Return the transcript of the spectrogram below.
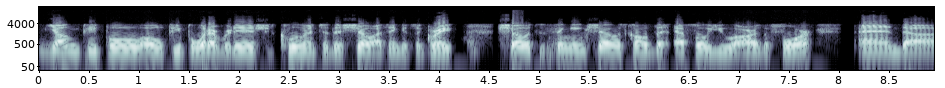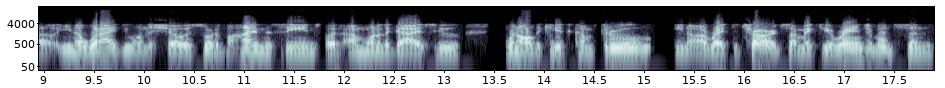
young people, old people, whatever it is, should clue into this show. I think it's a great show. It's a singing show. It's called the F O U R, The Four. And uh, you know what I do on the show is sort of behind the scenes, but I'm one of the guys who, when all the kids come through, you know, I write the charts, I make the arrangements, and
